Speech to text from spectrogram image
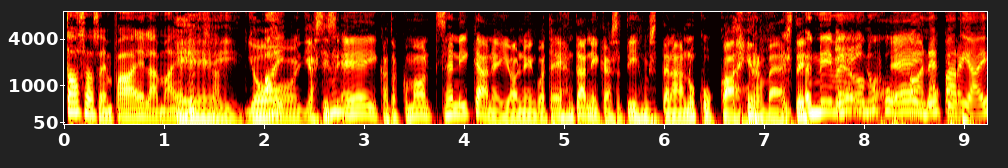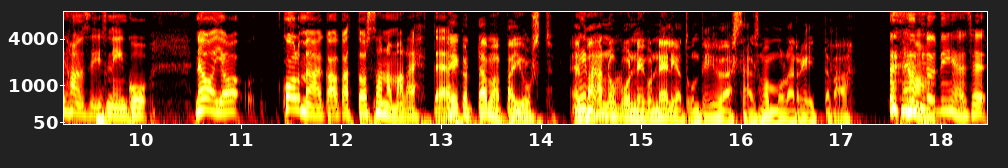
tasaisempaa elämää. Ja nyt sä- ei, joo, Ai, ja siis ei, kato, kun mä oon sen ikäinen jo, niin kuin, että eihän tämän ikäiset ihmiset enää nukukaan hirveästi. Nimenomaan. Ei nukukaan, Ei ne nuku. pärjää ihan siis niin kuin, ne on jo kolme aikaa katsoa sanomalehteä. Eikö tämäpä just? Että mähän nukun niin kuin neljä tuntia yössä ja se on mulle riittävää. No niinhän se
